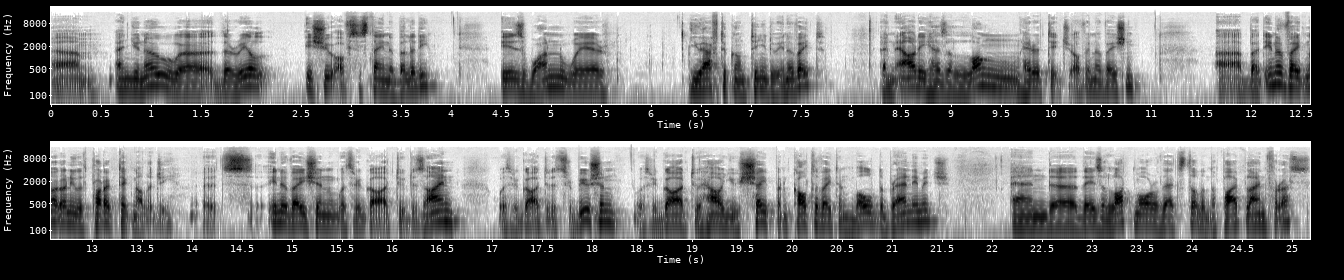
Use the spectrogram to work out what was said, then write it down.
Um, and you know, the real issue of sustainability is one where you have to continue to innovate. And Audi has a long heritage of innovation. Uh, but innovate not only with product technology, it's innovation with regard to design, with regard to distribution, with regard to how you shape and cultivate and mold the brand image. And uh, there's a lot more of that still in the pipeline for us.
